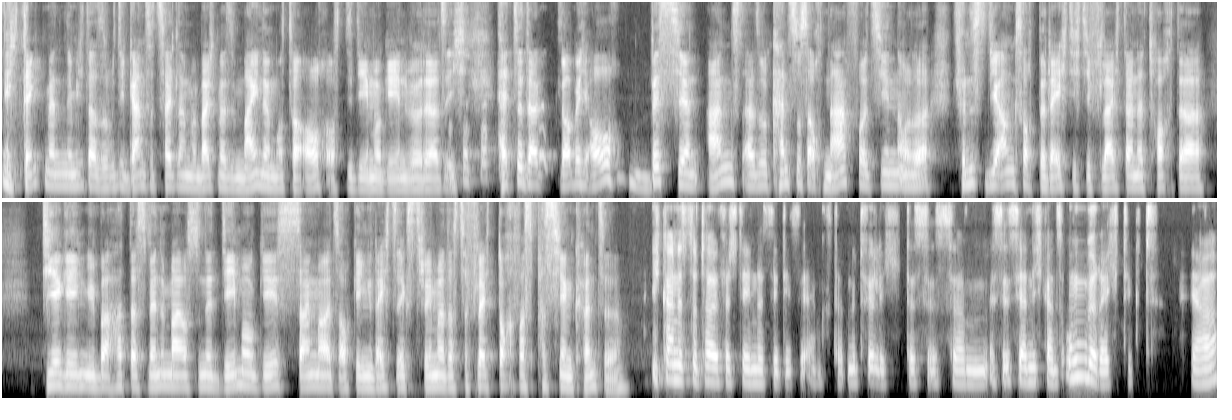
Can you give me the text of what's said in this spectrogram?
Ich denke mir nämlich da so die ganze Zeit lang, wenn beispielsweise meine Mutter auch auf die Demo gehen würde. Also ich hätte da, glaube ich, auch ein bisschen Angst. Also kannst du es auch nachvollziehen oder findest du die Angst auch berechtigt, die vielleicht deine Tochter dir gegenüber hat, dass wenn du mal auf so eine Demo gehst, sagen wir mal jetzt auch gegen Rechtsextreme, dass da vielleicht doch was passieren könnte? Ich kann es total verstehen, dass sie diese Angst hat. Natürlich, das ist, ähm, es ist ja nicht ganz unberechtigt. Ja,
